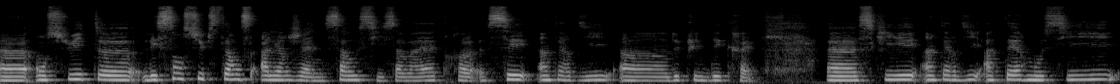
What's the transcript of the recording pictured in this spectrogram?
Euh, ensuite, euh, les sans substances allergènes, ça aussi, ça va être, euh, c'est interdit depuis le décret. ce qui est interdit à terme aussi,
